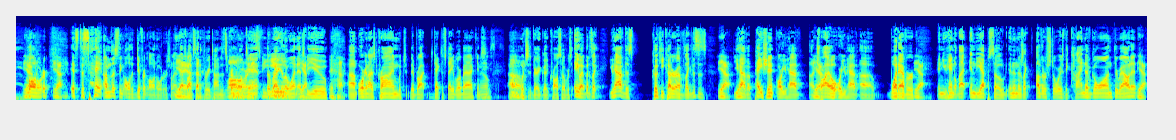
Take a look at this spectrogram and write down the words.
Yeah. Law and Order. Yeah. it's the same. I'm listing all the different Law and Orders. When I, Yeah, that's why. I've said it three times. It's Law criminal Order, intent, the regular one, Yeah. SVU, Yeah. um, organized crime, which they brought Detective Stabler back. You know, Jesus. Um, Um, which is very good crossovers. Anyway, but it's like you have this cookie cutter of like this is Yeah, you have a patient or you have a Yeah. trial or you have uh whatever Yeah. and you handle that in the episode and then there's like other stories that kind of go on throughout it Yeah.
